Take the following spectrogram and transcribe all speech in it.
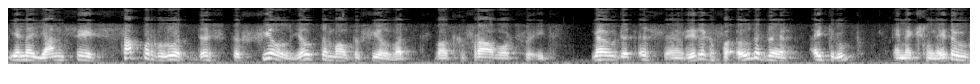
ene Jan sê sapperloot, dis te veel, heeltemal te veel wat wat gevra word vir iets. Nou dit is 'n redelike verouderde uitroep en ek sal net nou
